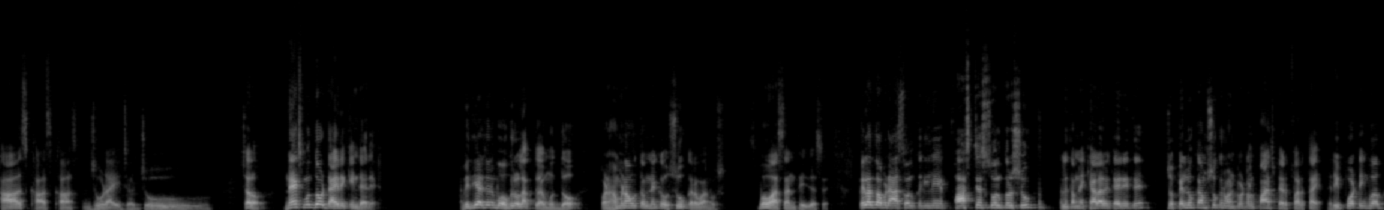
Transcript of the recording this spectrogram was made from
ખાસ ખાસ ખાસ જોડાઈ જજો. ચલો નેક્સ્ટ મુદ્દો ડાયરેક્ટ ઇનડાયરેક્ટ વિદ્યાર્થીઓને બહુ અઘરો લાગતો હોય મુદ્દો, પણ હમણાં હું તમને કહું શું કરવાનું બહુ આસાન થઈ જશે. પહેલા તો આપણે આ સોલ્વ કરી લઈએ. ફાસ્ટેસ્ટ સોલ્વ કરશું. એટલે તમને ખ્યાલ આવે કઈ રીતે? જો પહેલું કામ શું કરવાનું? ટોટલ પાંચ ફેરફાર થાય. રિપોર્ટિંગ વર્બ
